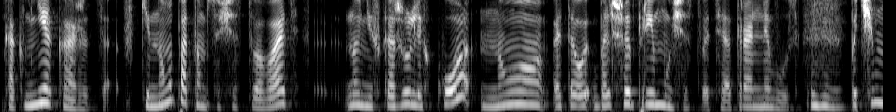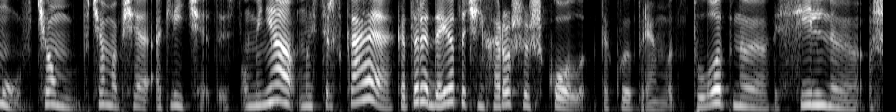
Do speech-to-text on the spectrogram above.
как мне кажется, в кино потом существовать, ну, не скажу легко, но это большое преимущество театральный вуз. Угу. Почему? В чем в чем вообще отличие? То есть у меня мастерская, которая дает очень хорошую школу, такую прям вот плотную, сильную школу.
